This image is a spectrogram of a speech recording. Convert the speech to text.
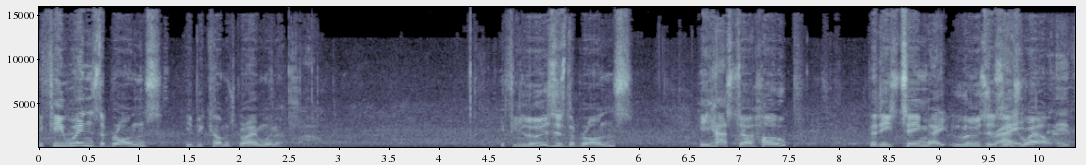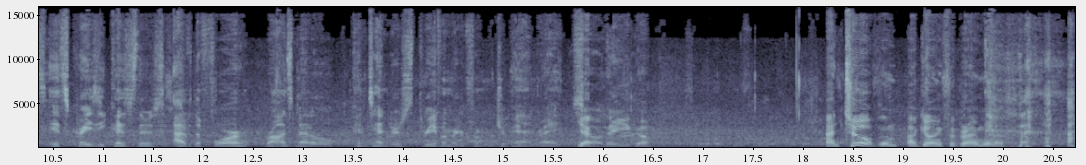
if he wins the bronze, he becomes grand winner. If he loses the bronze, he has to hope that his teammate loses as well. It's it's crazy because there's out of the four bronze medal contenders, three of them are from Japan, right? Yep. So there you go. And two of them are going for grand winner.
